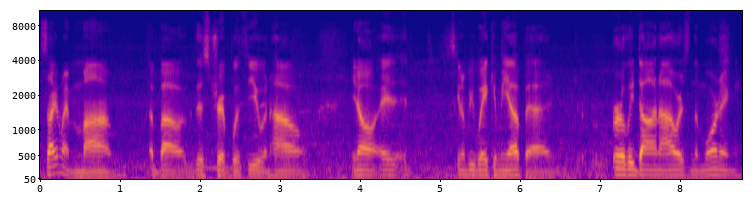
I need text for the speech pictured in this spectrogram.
talking to my mom about this trip with you and how, you know, it, it's going to be waking me up at early dawn hours in the morning.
